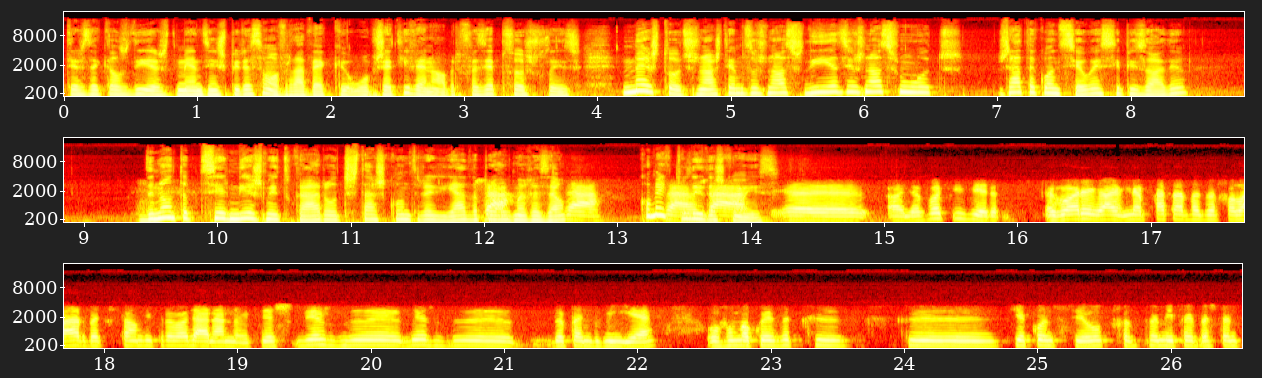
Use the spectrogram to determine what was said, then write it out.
teres aqueles dias de menos inspiração? A verdade é que o objetivo é nobre, fazer pessoas felizes. Mas todos nós temos os nossos dias e os nossos moods. Já te aconteceu esse episódio? De não te apetecer mesmo tocar ou de estás contrariada já, por alguma razão? Já. Como é que já, tu lidas já. com isso? Uh, olha, vou-te dizer, Agora, na época estavas a falar da questão de trabalhar à noite. Desde, desde, desde a pandemia, houve uma coisa que, que, que aconteceu, que foi, para mim foi bastante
